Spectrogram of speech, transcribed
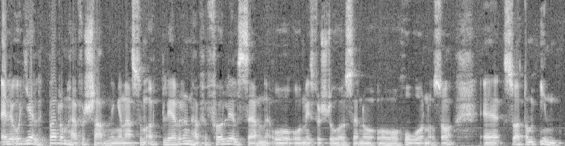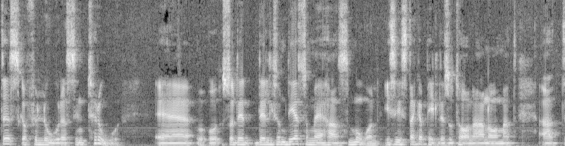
eller att hjälpa de här församlingarna som upplever den här förföljelsen och, och missförståelsen och, och hån och så. Eh, så att de inte ska förlora sin tro. Eh, och, och, så det, det, är liksom det som är hans mål. I sista kapitlet så talar han om att, att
